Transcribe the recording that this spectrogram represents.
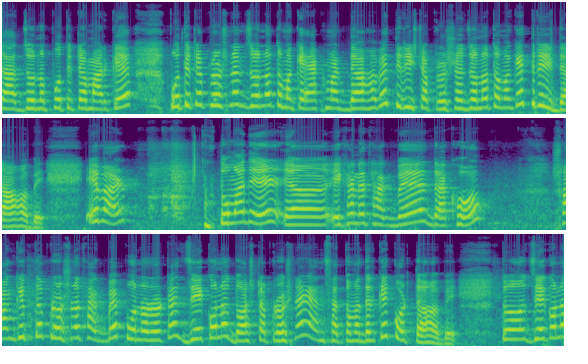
যার জন্য প্রতিটা মার্কে, প্রতিটা প্রশ্নের জন্য তোমাকে এক মার্ক দেওয়া হবে, তিরিশটা প্রশ্নের জন্য তোমাকে ত্রিশ দেওয়া হবে। এবার তোমাদের এখানে থাকবে দেখো সংক্ষিপ্ত প্রশ্ন থাকবে পনেরোটা যে কোনো দশটা প্রশ্নের অ্যান্সার তোমাদেরকে করতে হবে। তো যে কোনো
